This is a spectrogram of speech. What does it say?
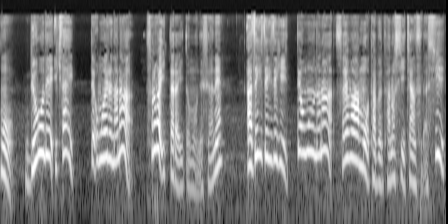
もう秒で行きたいって思えるなら、それは行ったらいいと思うんですよね。あ、ぜひぜひぜひって思うなら、それはもう多分楽しいチャンスだし、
